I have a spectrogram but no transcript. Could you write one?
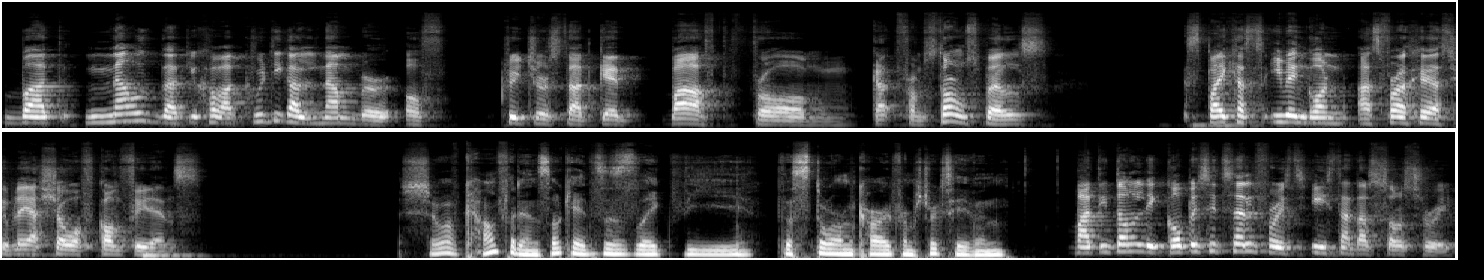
But now that you have a critical number of creatures that get buffed from from storm spells, Spike has even gone as far ahead as to play a show of confidence. Show of confidence. Okay, this is like the the storm card from Strixhaven. But it only copies itself for its instant as sorcery,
